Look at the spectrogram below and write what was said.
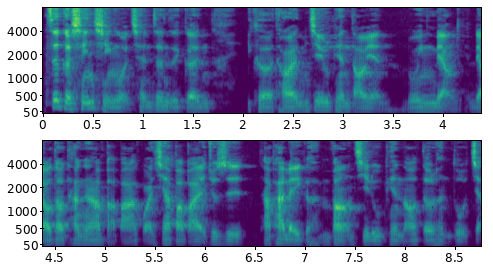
这个心情。我前阵子跟一个台湾纪录片导演卢英良聊到他跟他爸爸的关系，他爸爸也就是他拍了一个很棒的纪录片，然后得了很多奖。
